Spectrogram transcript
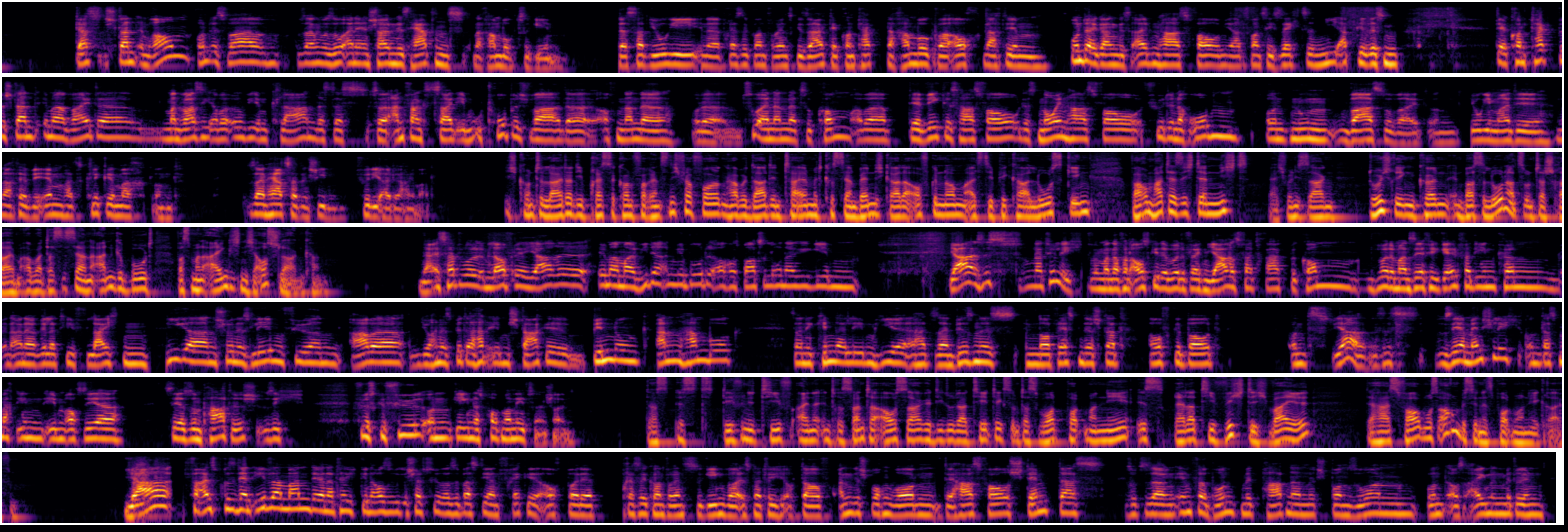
das stand im Raum und es war, sagen wir so, eine Entscheidung des Herzens, nach Hamburg zu gehen. Das hat Yogi in der Pressekonferenz gesagt. Der Kontakt nach Hamburg war auch nach dem Untergang des alten HSV im Jahr 2016 nie abgerissen. Der Kontakt bestand immer weiter. Man war sich aber irgendwie im Klaren, dass das zur Anfangszeit eben utopisch war, da aufeinander oder zueinander zu kommen. Aber der Weg des HSV, des neuen HSV, führte nach oben. Und nun war es soweit. Und Yogi meinte, nach der WM hat es Klick gemacht und sein Herz hat entschieden für die alte Heimat. Ich konnte leider die Pressekonferenz nicht verfolgen, habe da den Teil mit Christian Bendig gerade aufgenommen, als die PK losging. Warum hat er sich denn nicht, ja, ich will nicht sagen, durchringen können, in Barcelona zu unterschreiben? Aber das ist ja ein Angebot, was man eigentlich nicht ausschlagen kann. Na, es hat wohl im Laufe der Jahre immer mal wieder Angebote auch aus Barcelona gegeben. Ja, es ist natürlich, wenn man davon ausgeht, er würde vielleicht einen Jahresvertrag bekommen, würde man sehr viel Geld verdienen können, in einer relativ leichten Liga ein schönes Leben führen. Aber Johannes Bitter hat eben starke Bindung an Hamburg. Seine Kinder leben hier, er hat sein Business im Nordwesten der Stadt aufgebaut. Und ja, es ist sehr menschlich und das macht ihn eben auch sehr, sehr sympathisch, sich fürs Gefühl und gegen das Portemonnaie zu entscheiden. Das ist definitiv eine interessante Aussage, die du da tätigst. Und das Wort Portemonnaie ist relativ wichtig, weil der HSV muss auch ein bisschen ins Portemonnaie greifen. Ja, Vereinspräsident Evermann, der natürlich genauso wie Geschäftsführer Sebastian Frecke auch bei der Pressekonferenz zugegen war, ist natürlich auch darauf angesprochen worden. Der HSV stemmt das sozusagen im Verbund mit Partnern, mit Sponsoren und aus eigenen Mitteln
